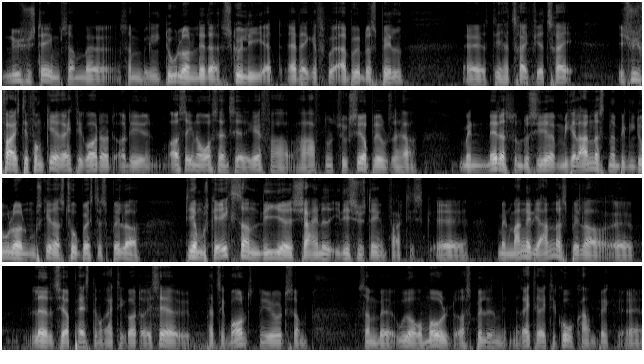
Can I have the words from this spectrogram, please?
nye system, som, øh, som Mikkel Duhlund lidt er skyld i, at, at AGF er begyndt at spille, øh, det her 3-4-3, jeg synes faktisk, det fungerer rigtig godt, og, og det er også en af årsagen til, at AGF har, har haft nogle succesoplevelser her. Men netop som du siger, Michael Andersen og Mikkel Duhlund, måske deres to bedste spillere, de har måske ikke sådan lige øh, shined i det system faktisk. Øh, men mange af de andre spillere øh, lader det til at passe dem rigtig godt, og især øh, Patrick Mortensen i øvrigt, som, som øh, ud over målet også spillede en, en rigtig, rigtig god kamp. Ikke? Øh,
